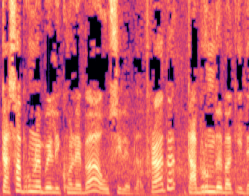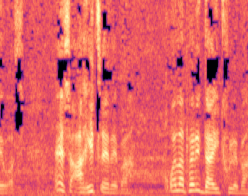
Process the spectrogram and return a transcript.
დასაბრუნებელი ქონება აუცილებლად რა და დაბრუნდება კიდევაც. ეს აღიწერება. ყველაფერი დაითვლება.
